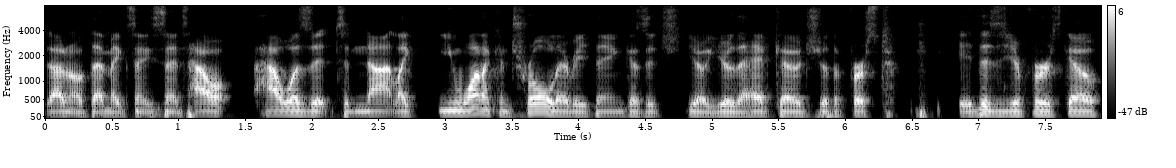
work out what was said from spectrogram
don't know if that makes any sense. How how was it to not like you want to control everything because it's you know you're the head coach you're the first this is your first go.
